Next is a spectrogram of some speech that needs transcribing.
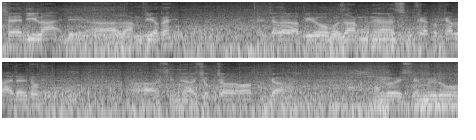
xe đi lại để à, làm việc ấy. Thế chắc là video của Giang cũng xin phép được khép lại đây thôi. À, xin à, chúc cho tất cả mọi người xem video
